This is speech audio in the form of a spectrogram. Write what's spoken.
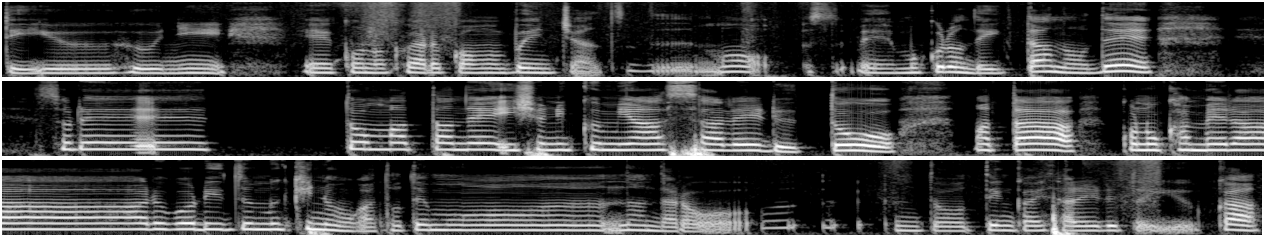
ていうふうに、えー、このクアルコムベンチャーズも、えー、目論んでいったのでそれとまたね、一緒に組み合わされると、また、このカメラアルゴリズム機能がとても、なんだろう、うんと、展開されるというか、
